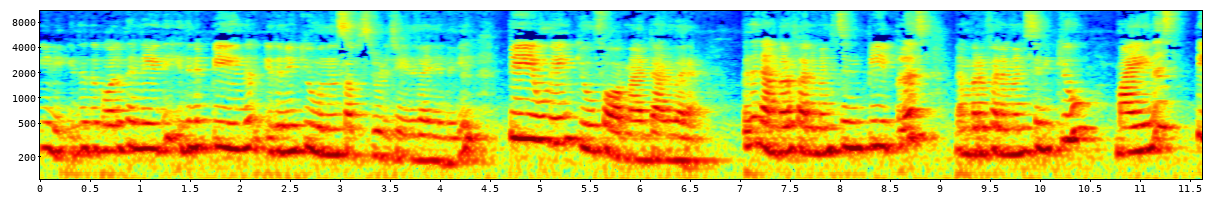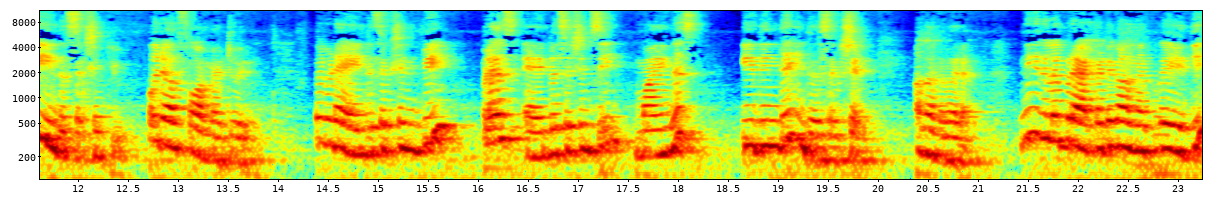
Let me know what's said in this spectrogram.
ഇനി ഇത് ഇതുപോലെ തന്നെ എഴുതി ഇതിന് പി എന്നും ഇതിന് ക്യൂ എന്നും സബ്സ്റ്റിറ്റ്യൂട്ട് ചെയ്ത് കഴിഞ്ഞിട്ടുണ്ടെങ്കിൽ പി യൂണിയൻ ക്യൂ ഫോർമാറ്റ് ആണ് വരാം. ഇത് number of elements in P plus number of elements in Q minus P intersection Q ഒരു ഫോർമാറ്റ് വരും. അപ്പൊ ഇവിടെ A intersection B plus A intersection C minus ഇതിന്റെ ഇന്റർസെക്ഷൻ അതാണ് വരാം. ഇനി ഇതിലെ ബ്രാക്കറ്റ് കളഞ്ഞപ്പോൾ എഴുതി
